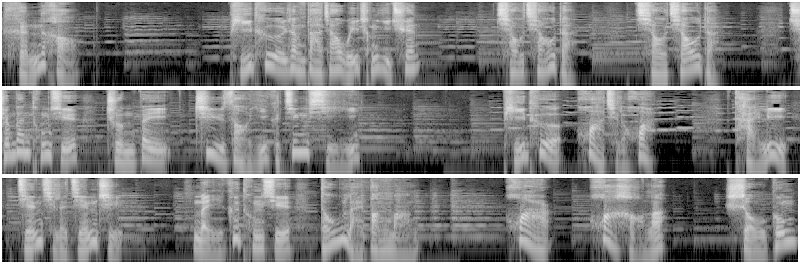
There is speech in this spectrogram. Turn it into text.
很好。皮特让大家围成一圈，悄悄的，悄悄的，全班同学准备制造一个惊喜。皮特画起了画，凯莉剪起了剪纸，每个同学都来帮忙。画儿画好了，手工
